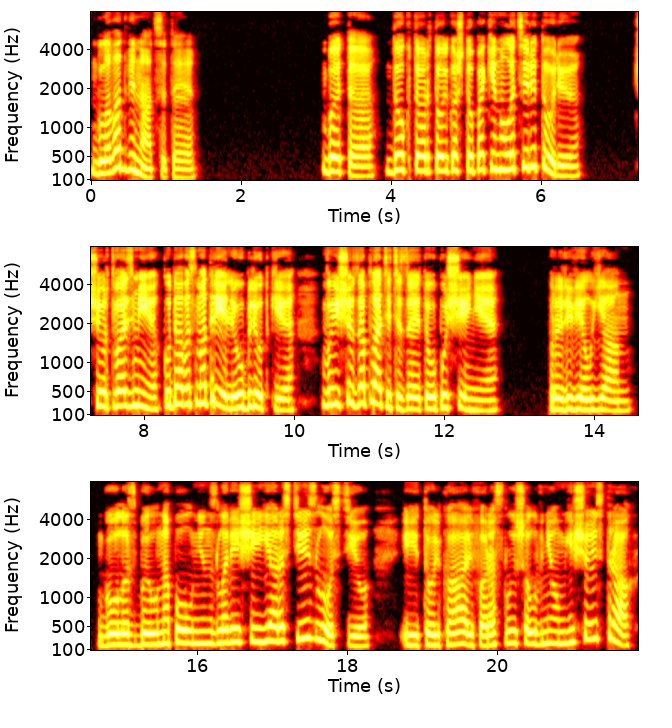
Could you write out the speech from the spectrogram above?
Глава двенадцатая. «Бета, доктор только что покинула территорию. Черт возьми, куда вы смотрели, ублюдки? Вы еще заплатите за это упущение!» Проревел Ян. Голос был наполнен зловещей яростью и злостью, и только Альфа расслышал в нем еще и страх,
